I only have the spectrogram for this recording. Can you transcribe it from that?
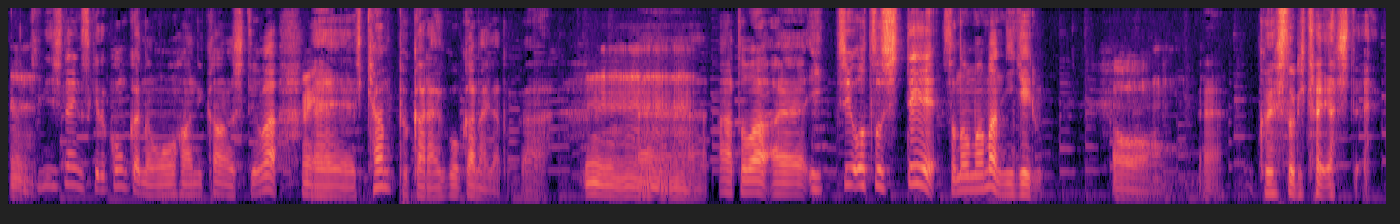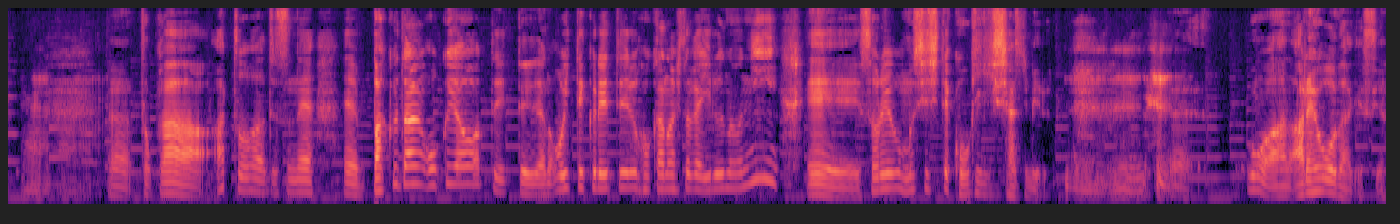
うん。気にしないんですけど、今回のモンハンに関しては、はいえーキャンプから動かないだとか、うんうんうんうんえーあとは、えー一致落として、そのまま逃げる。うん。クエストリタイアして。うんうんとか、あとはですね、えー爆弾置くよって言って、あの、置いてくれてる他の人がいるのに、えーそれを無視して攻撃し始める。うんうんえーもう、あの、荒れ放題ですよ。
